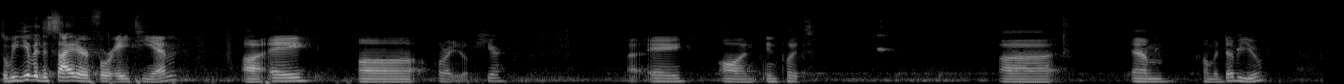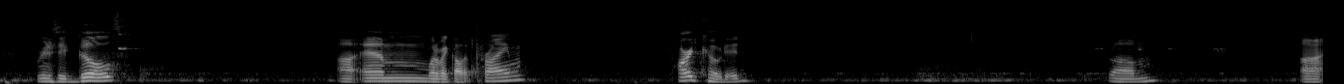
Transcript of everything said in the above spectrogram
So we give a decider for ATM. Uh, a, uh, I'll write it over here. Uh, a on input uh, M comma W. We're going to say build uh, M, what do I call it, prime, hard-coded from uh,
